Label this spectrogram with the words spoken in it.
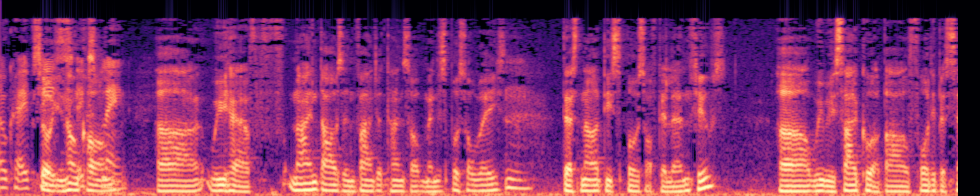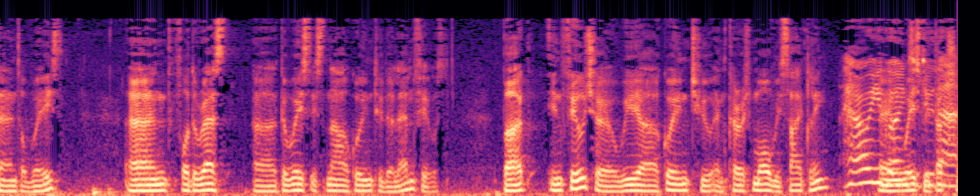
Okay, please So in Hong explain. Kong, uh, we have 9,500 tons of municipal waste Mm. that's now disposed of the landfills. Uh, we recycle about 40% of waste, and for the rest, uh, the waste is now going to the landfills. But in future, we are going to encourage more recycling How are you and going to do that?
